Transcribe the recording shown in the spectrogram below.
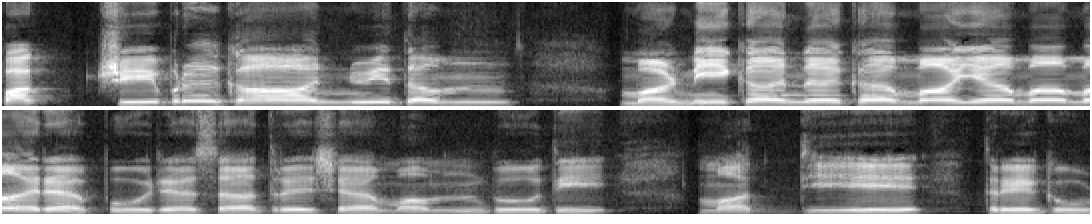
പക്ഷിമൃഗാന്വിതം മണികനകമയമമരപുരസദൃശമംബുതി മധ്യേ ത്രികുടാജലോപരി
